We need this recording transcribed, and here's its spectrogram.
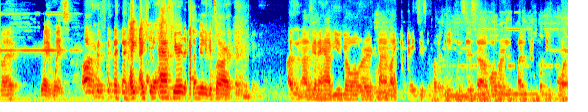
Go ahead. Wait, wait. Oh, I, I can half hear it, half hear the guitar. I was, I was gonna have you go over kind of like the basics of what a meet consists of, what we're, what we're looking for.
